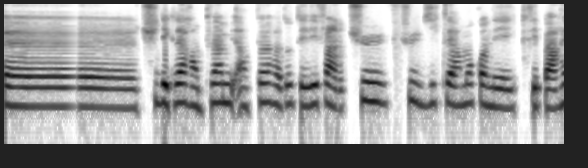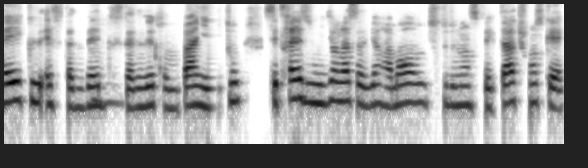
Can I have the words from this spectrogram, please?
Euh, tu déclares en plein, en plein radio télé, enfin, tu, tu dis clairement qu'on est séparés, que c'est ta nouvelle, ta nouvelle compagne et tout. C'est très humiliant, là, ça devient vraiment se donner un spectacle. Je pense qu'elle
